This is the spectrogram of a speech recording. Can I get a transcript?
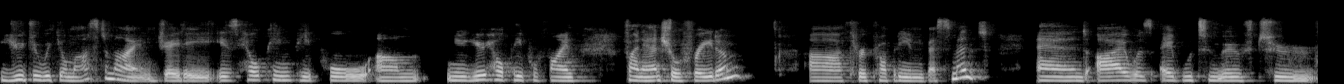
you do with your mastermind, JD, is helping people, um, you, you help people find financial freedom uh, through property investment. And I was able to move to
